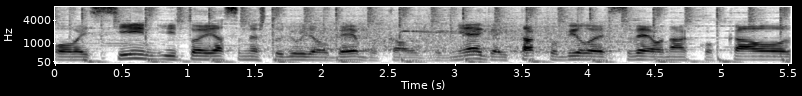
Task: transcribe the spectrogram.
ovaj sin i to je ja sam nešto ljuljao bebu kao zbog njega i tako bilo je sve onako kao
